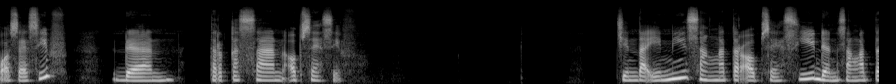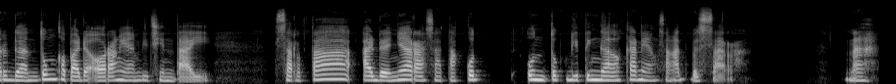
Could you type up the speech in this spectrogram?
posesif dan terkesan obsesif. Cinta ini sangat terobsesi dan sangat tergantung kepada orang yang dicintai serta adanya rasa takut untuk ditinggalkan yang sangat besar. Nah,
